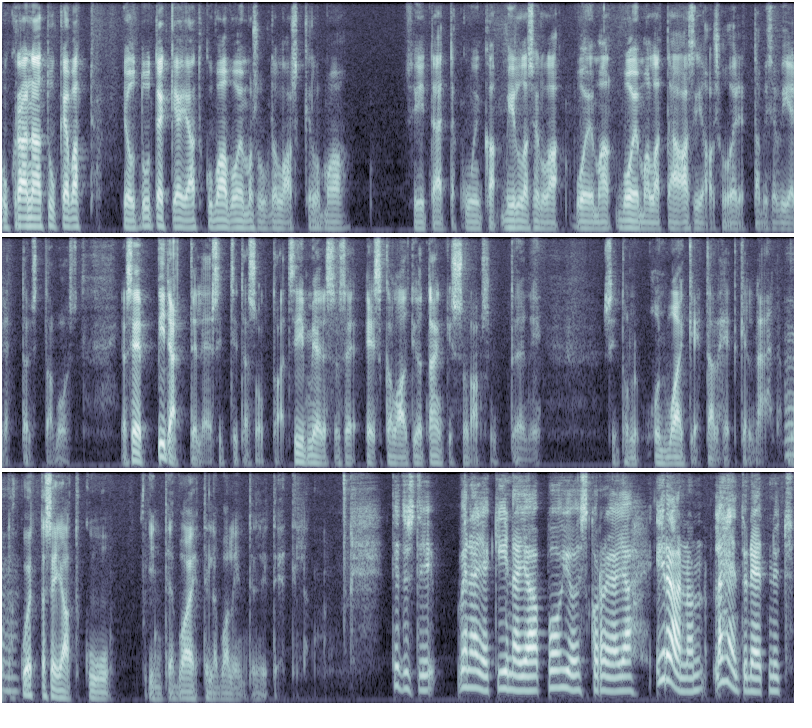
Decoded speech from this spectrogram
Ukrainaa tukevat joutuu tekemään jatkuvaa voimasuuden laskelmaa siitä, että kuinka, millaisella voima, voimalla tämä asia on hoidettavissa ja viedettävissä tavoissa. Ja se pidättelee sitten sitä sotaa. Et siinä mielessä se eskalaatio tämänkin sodan suhteen, niin – sit on, on vaikea tällä hetkellä nähdä, mm. mutta kuin että se jatkuu vaihtelevalla intensiteetillä. Tietysti Venäjä, Kiina ja Pohjois-Korea ja Iran on lähentyneet nyt,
